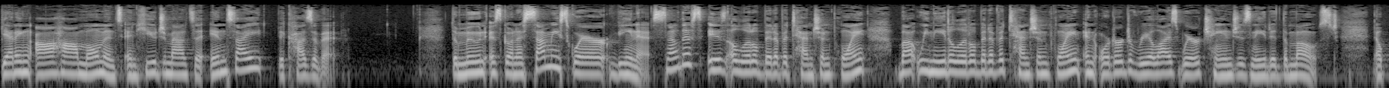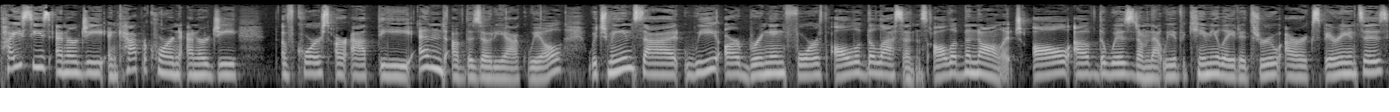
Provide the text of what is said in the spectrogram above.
getting aha moments and huge amounts of insight because of it. The moon is going to semi square Venus. Now, this is a little bit of a tension point, but we need a little bit of a tension point in order to realize where change is needed the most. Now, Pisces energy and Capricorn energy of course, are at the end of the zodiac wheel, which means that we are bringing forth all of the lessons, all of the knowledge, all of the wisdom that we have accumulated through our experiences,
